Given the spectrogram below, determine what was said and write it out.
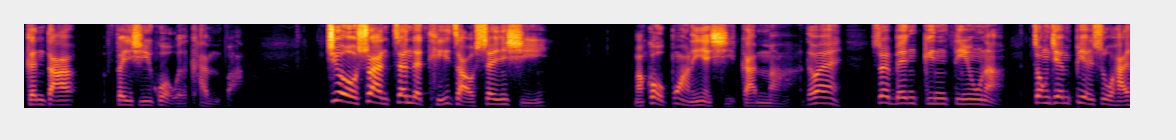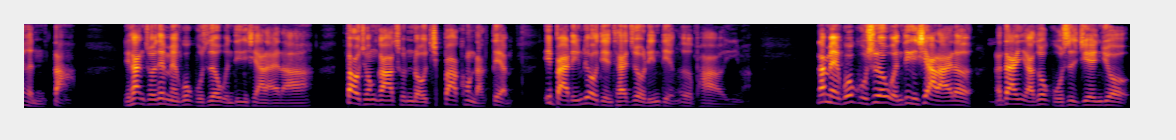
跟大家分析过我的看法。就算真的提早升息，嘛够半年也洗干嘛，对不对？所以别紧张啦，中间变数还很大。你看昨天美国股市都稳定下来了。道琼加存楼一百空六点，一百零六点才只有零点二趴而已嘛。那美国股市都稳定下来了，那当然亚洲股市今天就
